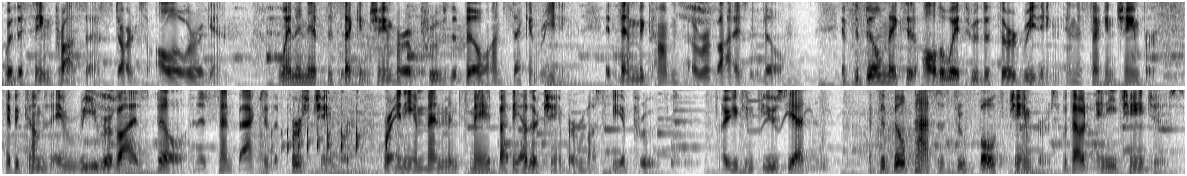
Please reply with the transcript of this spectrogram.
where the same process starts all over again. When and if the second chamber approves the bill on second reading, it then becomes a revised bill. If the bill makes it all the way through the third reading in the second chamber, it becomes a re revised bill and is sent back to the first chamber, where any amendments made by the other chamber must be approved. Are you confused yet? If the bill passes through both chambers without any changes,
